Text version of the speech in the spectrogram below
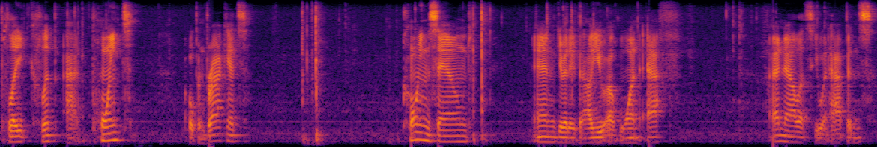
play clip at point open bracket coin sound and give it a value of 1f and now let's see what happens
